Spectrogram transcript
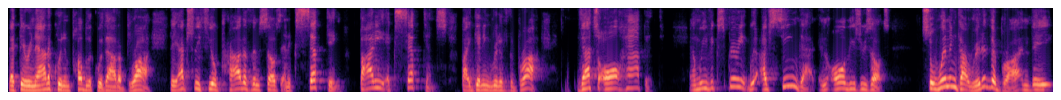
that they're inadequate in public without a bra. They actually feel proud of themselves and accepting body acceptance by getting rid of the bra. That's all happened. And we've experienced, I've seen that in all these results. So women got rid of their bra and they,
